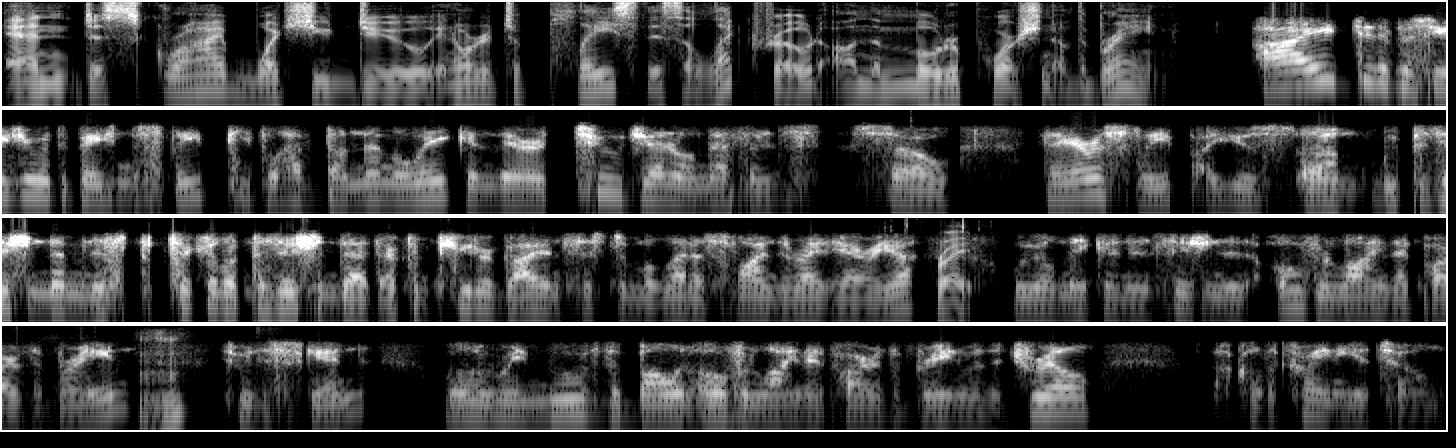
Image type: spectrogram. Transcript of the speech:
and describe what you do in order to place this electrode on the motor portion of the brain. I do the procedure with the patient asleep. People have done them awake, and there are two general methods. So they are asleep. I use um, we position them in this particular position that our computer guidance system will let us find the right area. Right. We will make an incision overlying that part of the brain Mhm. through the skin. We'll remove the bone overlying that part of the brain with a drill uh, called a craniotome.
